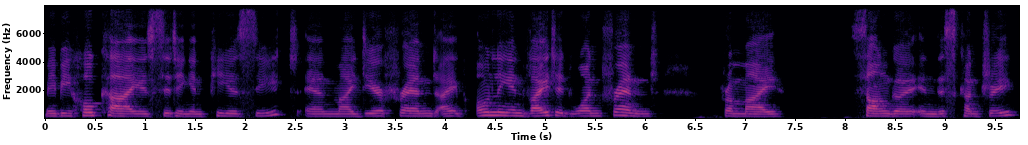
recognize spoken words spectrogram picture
maybe Hokai is sitting in Pia's seat and my dear friend, I only invited one friend from my Sangha in this country,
